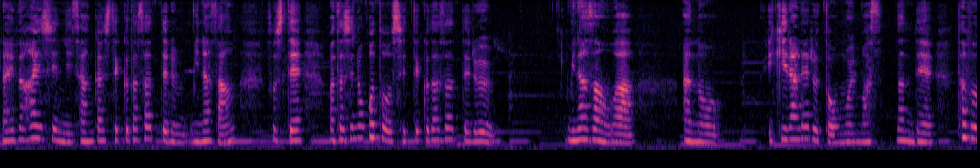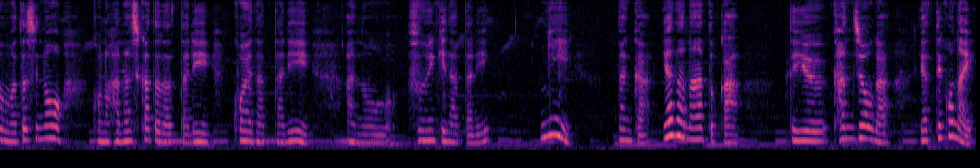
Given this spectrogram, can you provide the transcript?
ライブ配信に参加してくださってる皆さんそして私のことを知ってくださってる皆さんはあの生きられると思います。なんで多分私のこの話し方だったり声だったりあの雰囲気だったりになんか嫌だなとかっていう感情がやってこない。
